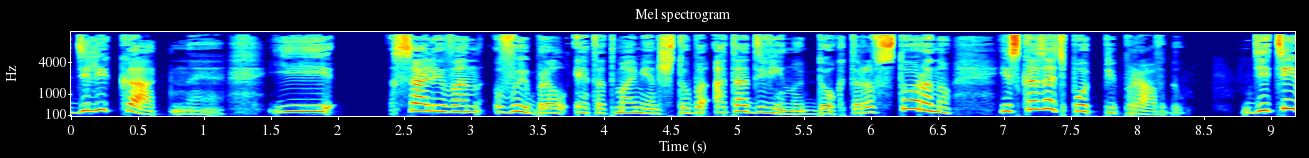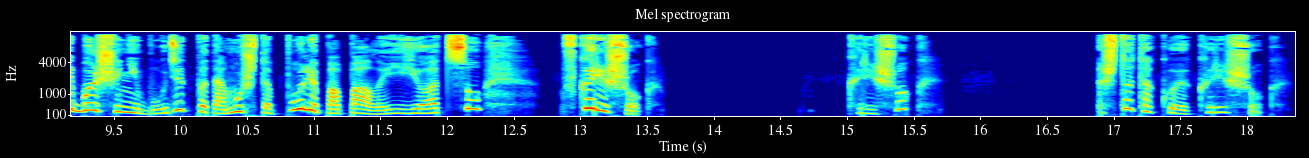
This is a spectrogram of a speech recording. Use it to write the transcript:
деликатное, и Салливан выбрал этот момент, чтобы отодвинуть доктора в сторону и сказать Поппи правду. Детей больше не будет, потому что пуля попала ее отцу в корешок. Корешок? Что такое корешок?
